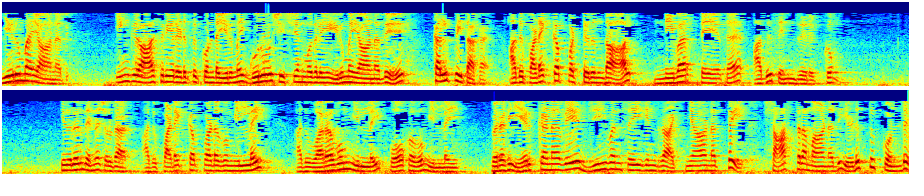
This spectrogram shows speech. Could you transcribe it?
இருமையானது. இங்கு ஆசிரியர் எடுத்துக்கொண்ட இருமை குரு சிஷ்யன் முதலிய இருமையானது கல்பிதக அது படைக்கப்பட்டிருந்தால் நிவர்த்தேத அது சென்றிருக்கும். இதுல இருந்து என்ன சொல்றார்? அது படைக்கப்படவும் இல்லை அது வரவும் இல்லை போகவும் இல்லை. பிறகு ஏற்கனவே ஜீவன் செய்கின்ற அஜானத்தை சாஸ்திரமானது எடுத்துக்கொண்டு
